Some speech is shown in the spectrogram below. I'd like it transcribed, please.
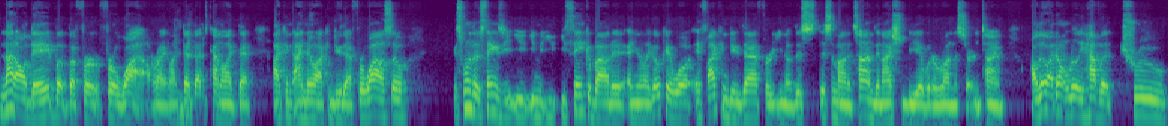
Not all day, but but for for a while, right? Like that. That's kind of like that. I can I know I can do that for a while. So it's one of those things you, you you think about it and you're like okay well if i can do that for you know this this amount of time then i should be able to run a certain time although I don't really have a true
